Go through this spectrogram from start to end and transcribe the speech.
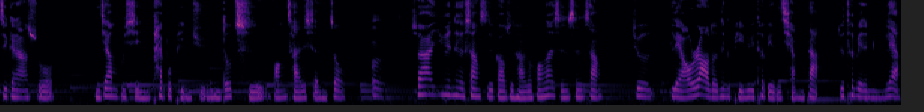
就跟他说：“你这样不行，太不平均，你都持黄财神咒。”嗯，所以他因为那个上司就告诉他说，黄财神身上就缭绕的那个频率特别的强大，就特别的明亮，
